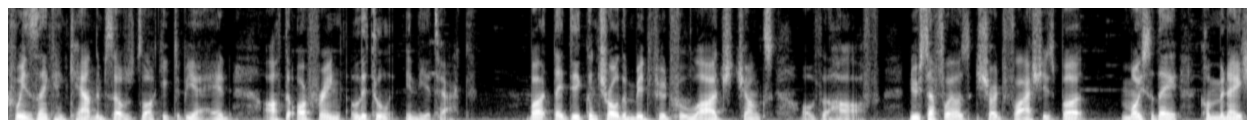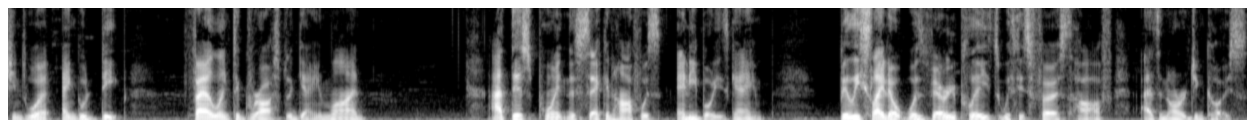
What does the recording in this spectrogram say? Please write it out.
Queensland can count themselves lucky to be ahead after offering little in the attack. But they did control the midfield for large chunks of the half. New South Wales showed flashes, but most of their combinations were angled deep, failing to grasp the game line. At this point, the second half was anybody's game. Billy Slater was very pleased with his first half as an Origin coach.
